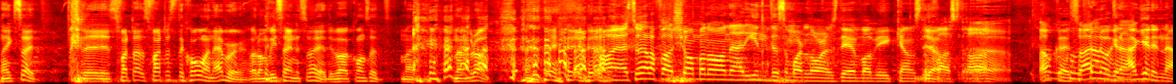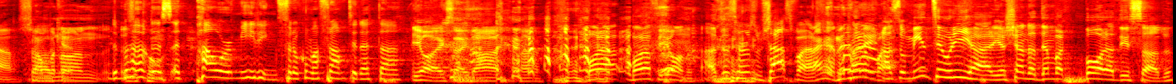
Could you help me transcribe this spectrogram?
Nej, Exakt. Svarta, svartaste showen ever. Och de visar den i Sverige. Det var konstigt, men, men bra. Ja, så i alla fall, Sean Banan är inte som Martin Lawrence. Det är vad vi kan slå Ja. fast. Ja. Okay, so I know. I get it now. Sean Okay. Banan Det behövdes cool. ett power meeting för att komma fram till detta. Ja, exakt. Ja, ja. Bara, bara för John. I just heard some shots fired. Men hörni, alltså min teori här, jag kände att den var bara dissad.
